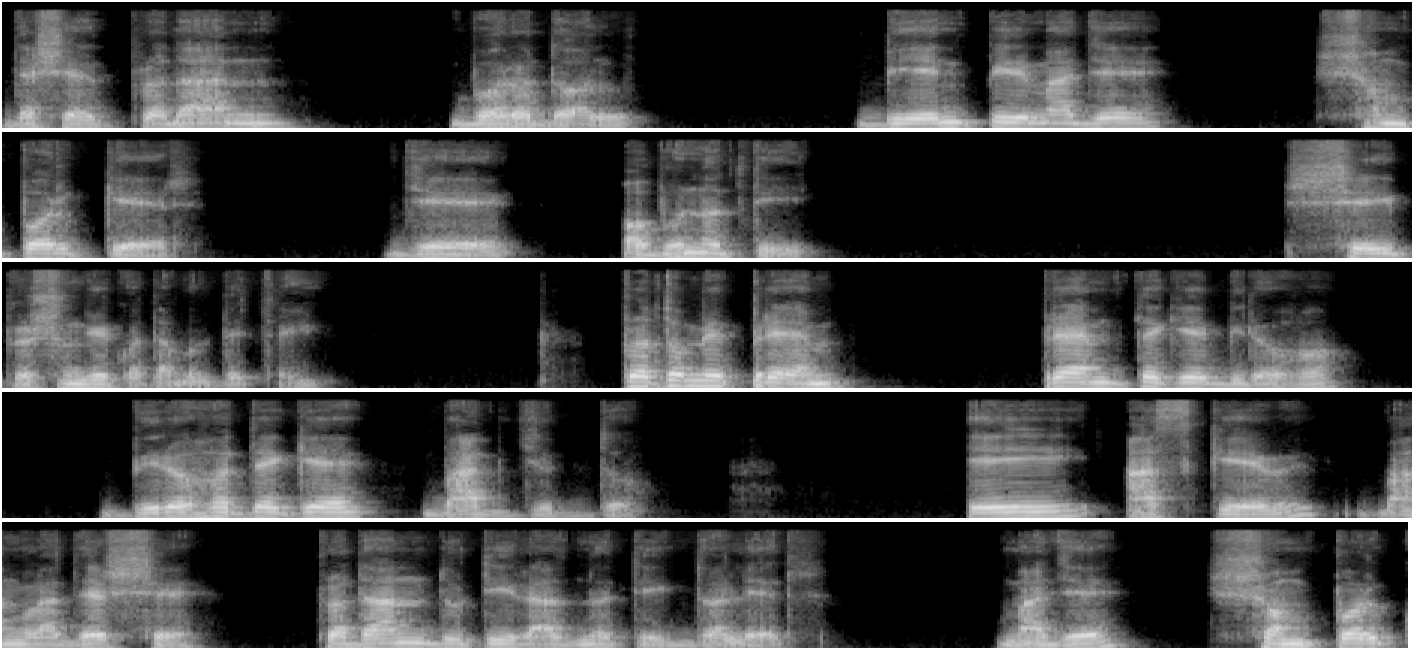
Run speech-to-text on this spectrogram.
দেশের প্রধান বড় দল, বিএনপির মাঝে সম্পর্কের। যে অবনতি সেই প্রসঙ্গে কথা বলতে চাই। প্রথমে প্রেম প্রেম থেকে বিরহ বিরহ থেকে বাকযুদ্ধ। এই আজকে বাংলাদেশে প্রধান দুটি রাজনৈতিক দলের মাঝে সম্পর্ক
